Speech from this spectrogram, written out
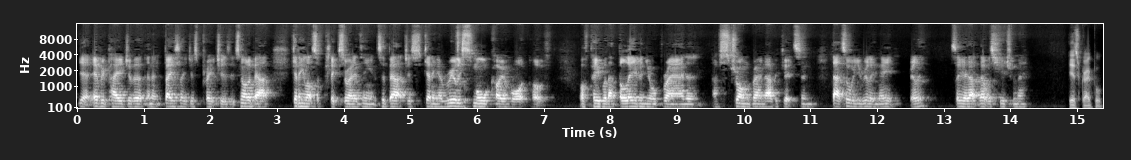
yeah every page of it, and it basically just preaches. It's not about getting lots of clicks or anything. It's about just getting a really small cohort of of people that believe in your brand and are strong brand advocates, and that's all you really need, really. So yeah, that, that was huge for me. Yes, great book.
